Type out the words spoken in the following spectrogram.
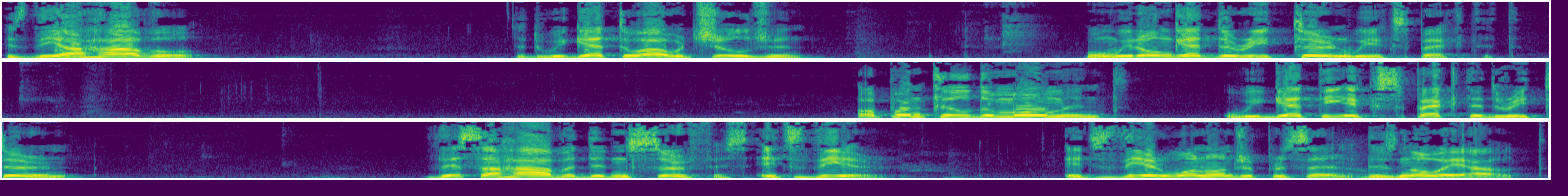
is the ahav that we get to our children when we don't get the return we expected. Up until the moment we get the expected return, this ahava didn't surface. It's there. It's there 100%. There's no way out.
